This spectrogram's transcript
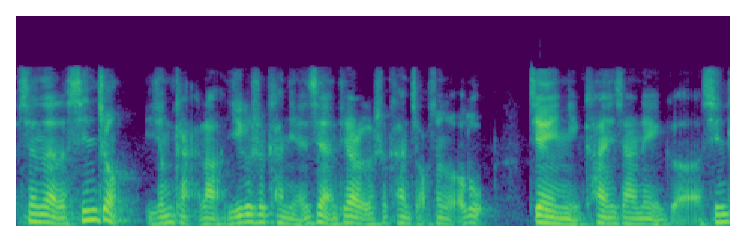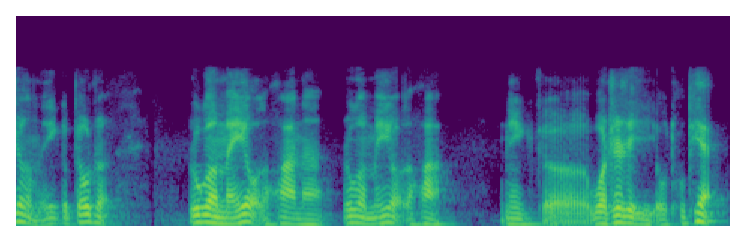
现在的新政已经改了，一个是看年限，第二个是看缴存额度。建议你看一下那个新政的一个标准。如果没有的话呢，如果没有的话，那个我这里有图片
